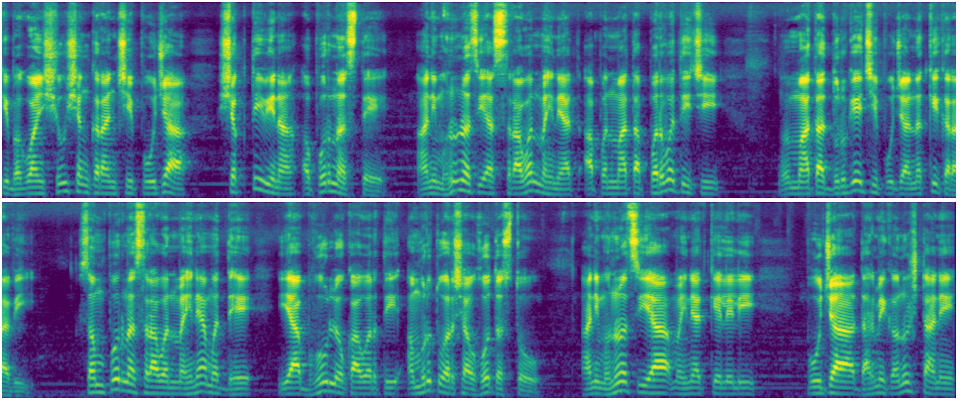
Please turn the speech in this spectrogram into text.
की भगवान शिवशंकरांची पूजा शक्तीविना अपूर्ण असते. आणि म्हणूनच या श्रावण महिन्यात आपण माता पर्वतीची माता दुर्गेची पूजा नक्की करावी. संपूर्ण श्रावण महिन्यामध्ये या भूलोकावरती अमृतवर्षाव होत असतो. आणि म्हणूनच या महिन्यात केलेली पूजा धार्मिक अनुष्ठाने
